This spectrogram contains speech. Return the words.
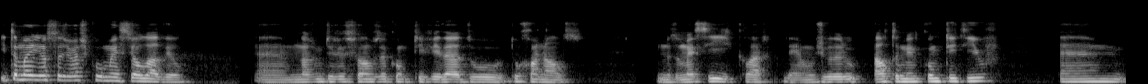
E também, ou seja, eu acho que o Messi é ao lado dele. Um, nós muitas vezes falamos da competitividade do, do Ronaldo. Mas o Messi, claro, é um jogador altamente competitivo. Um,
